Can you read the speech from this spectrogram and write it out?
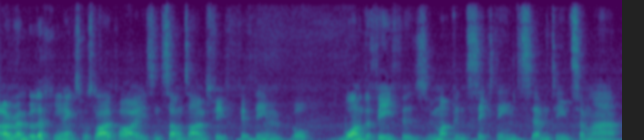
I remember looking at Xbox Live parties, and sometimes FIFA 15 or one of the FIFAs, it might have been 16, 17, something like that,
